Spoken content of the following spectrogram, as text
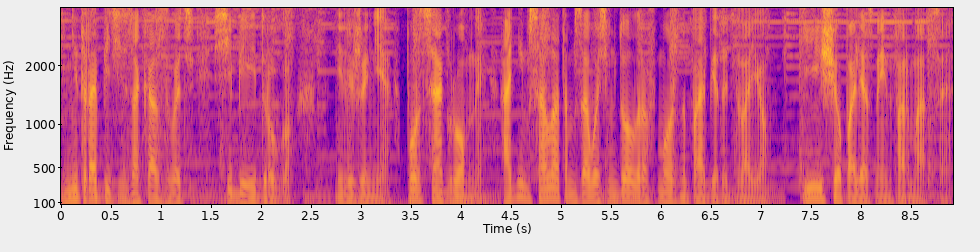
Не торопитесь заказывать себе и другу или жене. Порции огромные. Одним салатом за 8 долларов можно пообедать вдвоем. И еще полезная информация.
